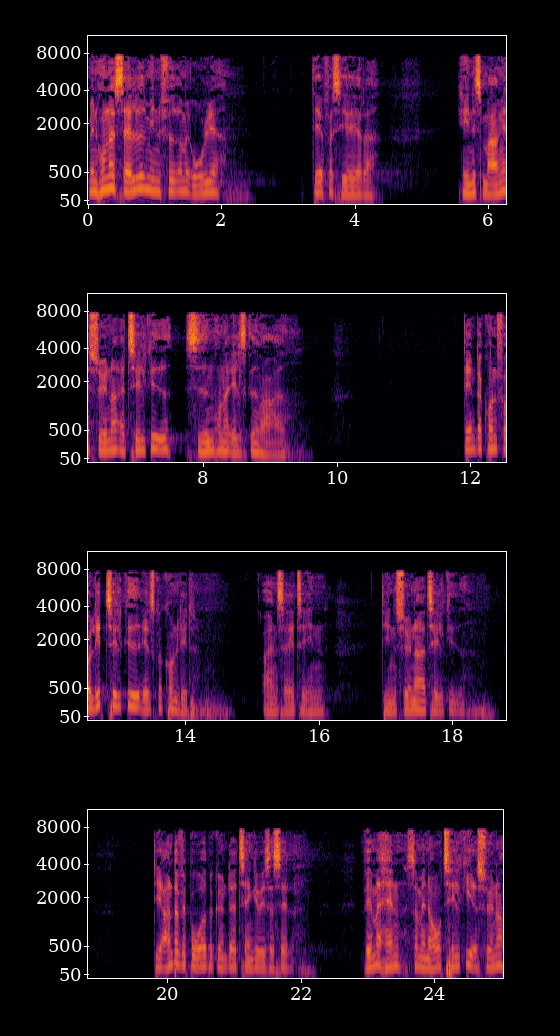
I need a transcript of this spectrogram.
men hun har salvet mine fødder med olie. Derfor siger jeg dig, hendes mange sønder er tilgivet, siden hun har elsket meget. Den, der kun får lidt tilgivet, elsker kun lidt. Og han sagde til hende, dine sønner er tilgivet. De andre ved bordet begyndte at tænke ved sig selv, hvem er han, som endnu tilgiver sønder?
